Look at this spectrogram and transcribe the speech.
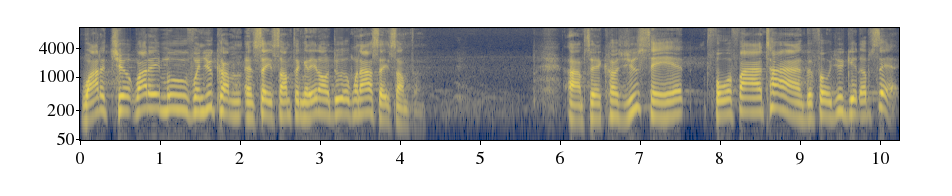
why do, chil- why do they move when you come and say something and they don't do it when I say something? I'm saying, because you said four or five times before you get upset.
